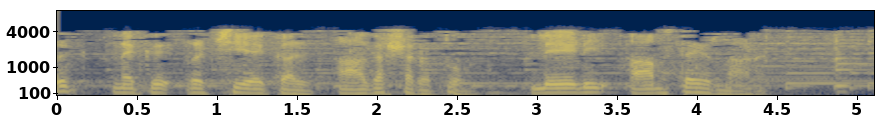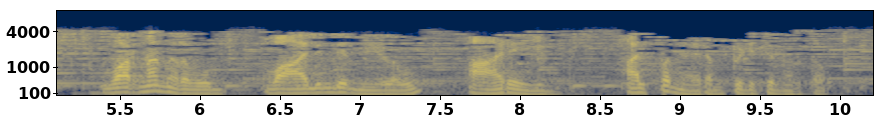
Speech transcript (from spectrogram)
റിഗ് നെക്ക് റിക്ഷിയേക്കാൾ ആകർഷകത്വം ലേഡി ആംസ്റ്റയറിനാണ്. വർണനിറവും വാലിന്റെ നീളവും ആരെയും അല്പനേരം പിടിച്ചു നിർത്തും.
